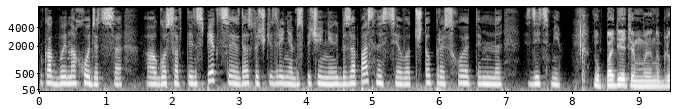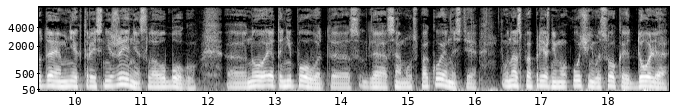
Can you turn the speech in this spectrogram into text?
ну, как бы и находятся госавтоинспекции, да, с точки зрения обеспечения их безопасности, вот что происходит именно с детьми? Ну, по детям мы наблюдаем некоторое снижение, слава богу, э, но это не повод э, для самоуспокоенности. У нас по-прежнему очень высокая доля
